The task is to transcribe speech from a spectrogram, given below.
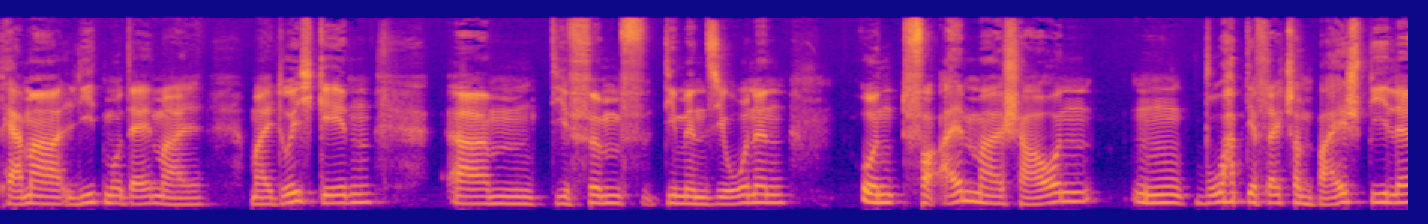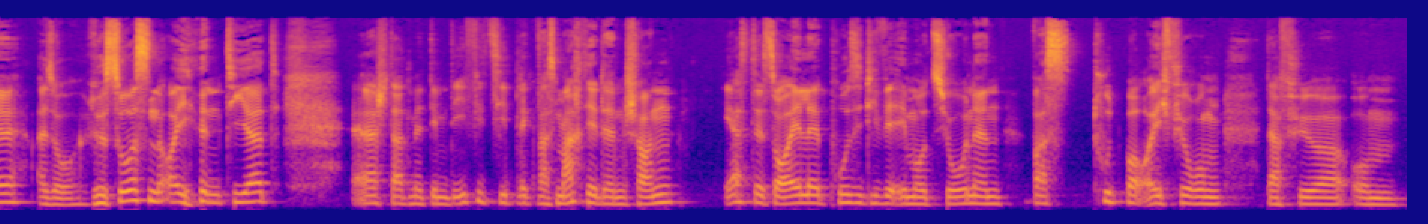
Perma-Lead-Modell mal, mal durchgehen, ähm, die fünf Dimensionen und vor allem mal schauen, hm, wo habt ihr vielleicht schon Beispiele, also ressourcenorientiert, äh, statt mit dem Defizitblick? Was macht ihr denn schon? Erste Säule, positive Emotionen. Was tut bei euch Führung dafür, um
